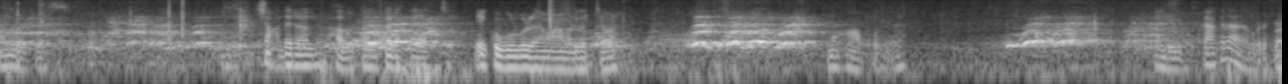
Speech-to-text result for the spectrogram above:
বন্ধ করে দিয়েছি। চাঁদের আলো হালকা হালকা দেখা যাচ্ছে। এই কুকুরগুলো মারামারি করছে আবার। মহা পড়ে কাকে তাড়া করেছে?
